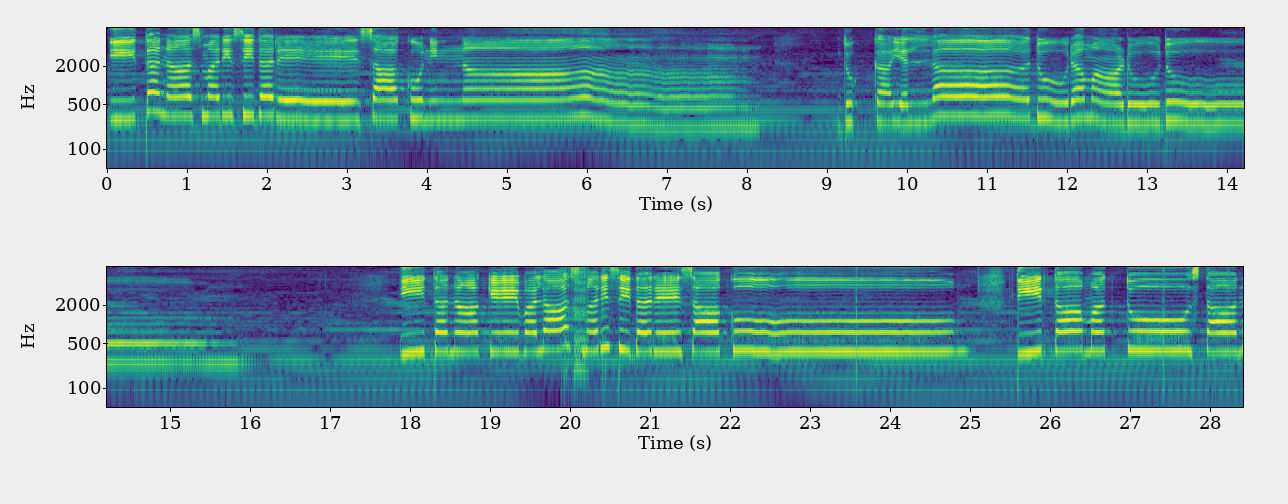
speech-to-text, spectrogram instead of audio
ಈತನ ಸ್ಮರಿಸಿದರೆ ಸಾಕು ನಿನ್ನ ದುಃಖ ಎಲ್ಲ ದೂರ ಮಾಡುವುದು. ಈತನ ಕೇವಲ ಸ್ಮರಿಸಿದರೆ ಸಾಕು. ತೀರ್ಥ ಮತ್ತು ಸ್ಥಾನ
